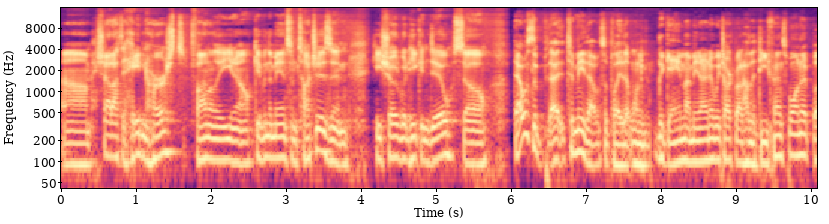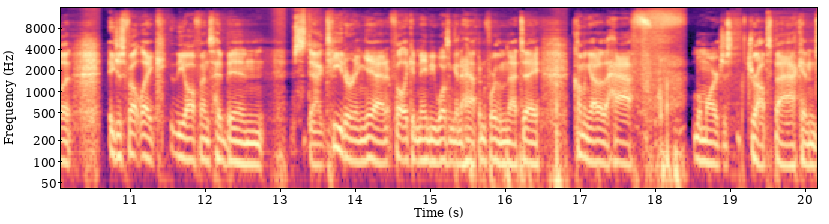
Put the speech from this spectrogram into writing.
Um, shout out to Hayden Hurst, finally, you know, giving the man some touches and he showed what he can do. So That was the to me that was the play that won the game. I mean, I know we talked about how the defense won it, but it just felt like the offense had been stacked. teetering, yeah, and it felt like it maybe wasn't going to happen for them that day. Coming out of the half, Lamar just drops back and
